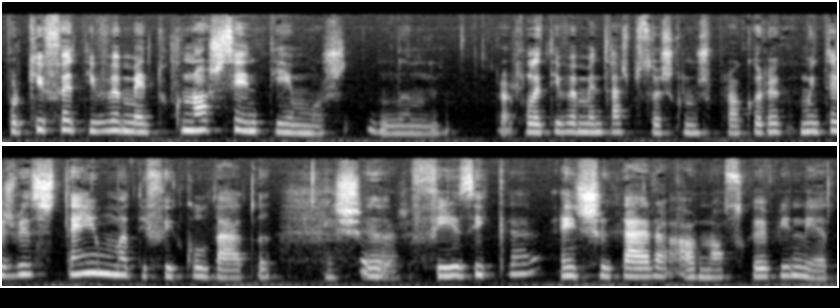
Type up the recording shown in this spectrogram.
Porque efetivamente o que nós sentimos hum, relativamente às pessoas que nos procuram que muitas vezes têm uma dificuldade Em eh, física em chegar ao nosso gabinete.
